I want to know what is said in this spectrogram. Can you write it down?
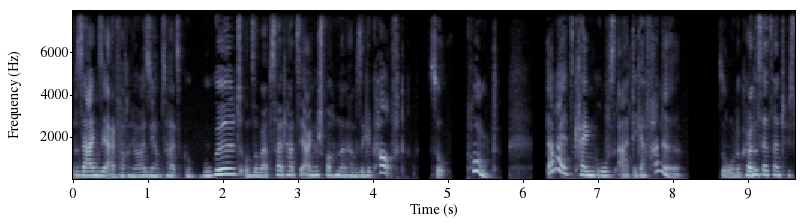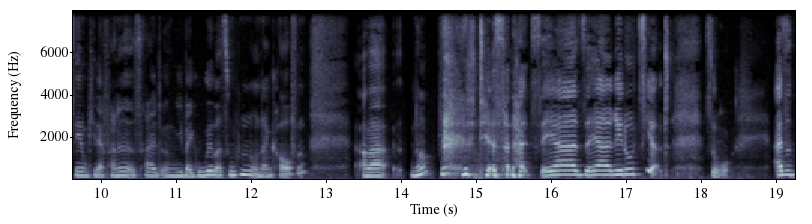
sagen sie einfach, ja, sie haben es halt gegoogelt, unsere Website hat sie angesprochen, dann haben sie gekauft. So, Punkt. Da war jetzt kein großartiger Funnel. So, du könntest jetzt natürlich sehen, okay, der Funnel ist halt irgendwie bei Google was suchen und dann kaufen. Aber, ne, der ist dann halt sehr, sehr reduziert. So. Also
